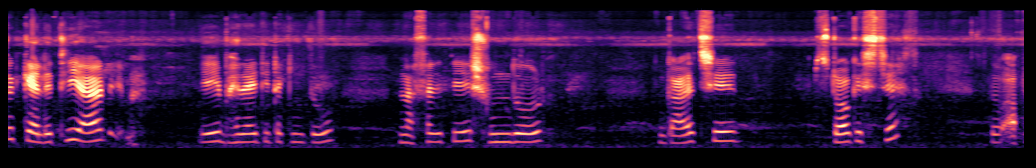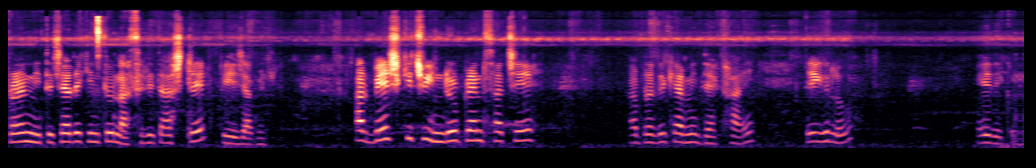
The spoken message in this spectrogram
তো ক্যালেথিয়ার এই ভ্যারাইটিটা কিন্তু নার্সারিতে সুন্দর গাছের স্টক এসছে। তো আপনারা নিতে চাইলে কিন্তু নার্সারিতে আসলে পেয়ে যাবেন। আর বেশ কিছু ইনডোর প্ল্যান্টস আছে আপনাদেরকে আমি দেখাই। এইগুলো, এই দেখুন।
